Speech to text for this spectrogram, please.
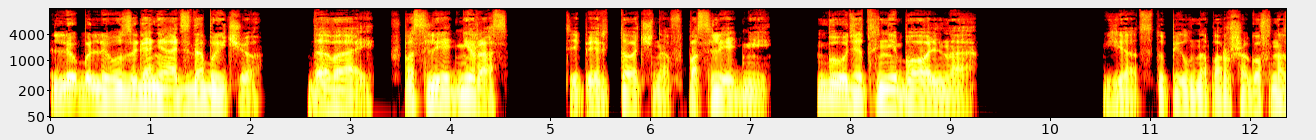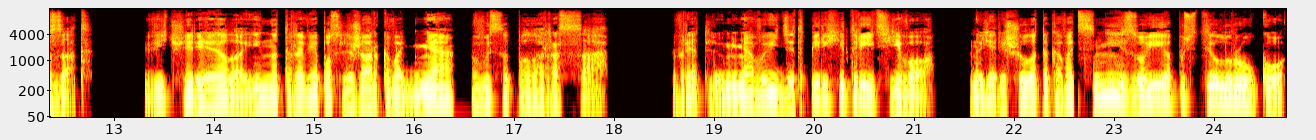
«Люблю загонять добычу. Давай, в последний раз. Теперь точно в последний. Будет не больно». Я отступил на пару шагов назад. Вечерело, и на траве после жаркого дня высыпала роса. Вряд ли у меня выйдет перехитрить его но я решил атаковать снизу и опустил руку,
